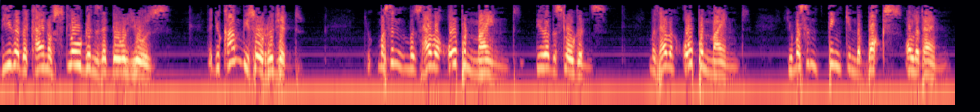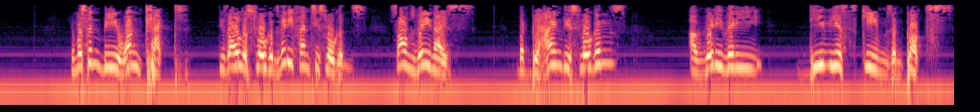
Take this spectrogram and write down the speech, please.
these are the kind of slogans that they will use. That you can't be so rigid. You mustn't, must have an open mind. These are the slogans. You must have an open mind. You mustn't think in the box all the time. You mustn't be one tracked. These are all the slogans, very fancy slogans. Sounds very nice. But behind these slogans are very, very devious schemes and plots.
